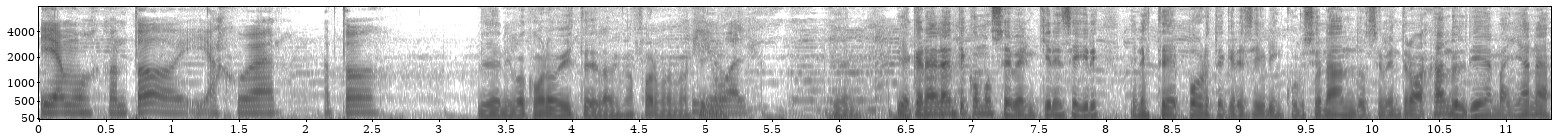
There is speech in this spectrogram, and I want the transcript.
íbamos con todo y a jugar a todo. Bien, ¿y vos cómo lo viste? De la misma forma, me imagino. igual. Bien. ¿Y acá en adelante cómo se ven? ¿Quieren seguir en este deporte? ¿Quieren seguir incursionando? ¿Se ven trabajando el día de mañana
